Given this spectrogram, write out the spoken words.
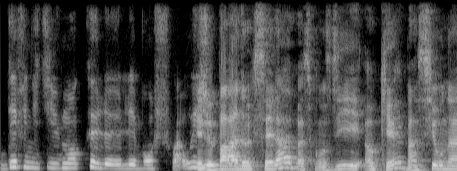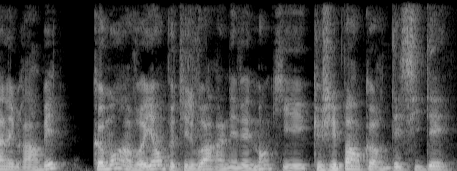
définitivement que les bons choix. Oui, et le paradoxe est là parce qu'on se dit, ok, ben si on a un libre arbitre, Comment un voyant peut-il voir un événement qui est, que j'ai pas encore décidé?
